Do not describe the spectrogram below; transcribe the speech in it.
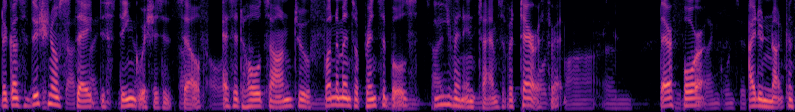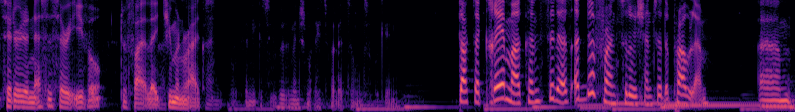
The constitutional state distinguishes itself as it holds on to fundamental principles even in times of a terror threat. Therefore, I do not consider it a necessary evil to violate human rights. Dr. Cremer considers a different solution to the problem. Um,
